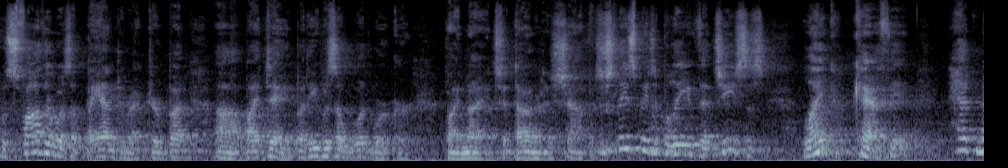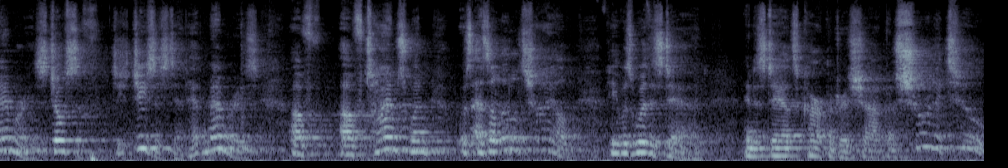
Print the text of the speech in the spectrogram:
whose father was a band director but uh, by day, but he was a woodworker by night down at his shop, it just leads me to believe that Jesus, like Kathy, had memories. Joseph, Jesus did, had memories of, of times when, was as a little child, he was with his dad in his dad's carpentry shop. And surely, too,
